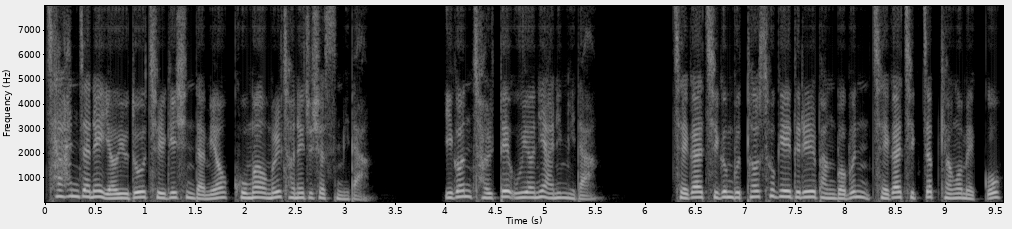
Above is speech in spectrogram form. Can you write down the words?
차 한 잔의 여유도 즐기신다며 고마움을 전해주셨습니다. 이건 절대 우연이 아닙니다. 제가 지금부터 소개해드릴 방법은 제가 직접 경험했고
